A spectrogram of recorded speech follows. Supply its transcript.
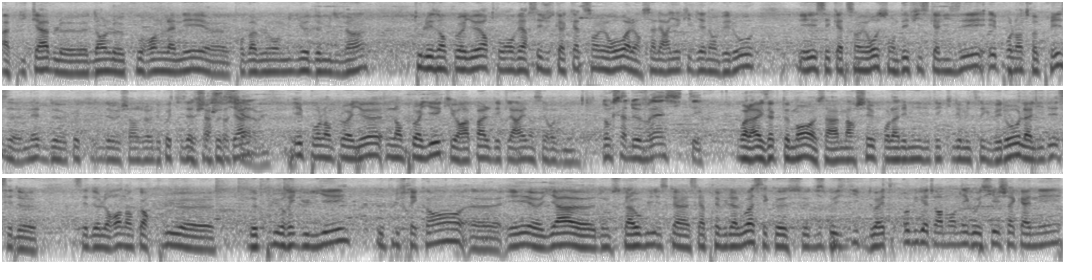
applicable dans le courant de l'année, probablement milieu 2020 tous les employeurs pourront verser jusqu'à 400 euros à leurs salariés qui viennent en vélo et ces 400 euros sont défiscalisés et pour l'entreprise, net de, de, charge, de cotisation sociale, et pour l'employé qui n'aura pas à le déclarer dans ses revenus. Donc ça devrait inciter voilà, exactement. Ça a marché pour l'indemnité kilométrique vélo. Là, l'idée, c'est de, de le rendre encore plus, euh, de plus régulier ou plus fréquent. Euh, et euh, il y a, donc ce qu'a, ce prévu la loi, c'est que ce dispositif doit être obligatoirement négocié chaque année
